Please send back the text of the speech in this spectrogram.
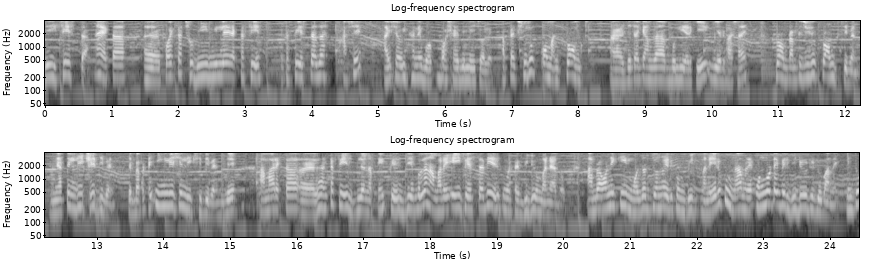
যেই ফেসটা হ্যাঁ একটা কয়েকটা ছবি মিলে একটা ফেস একটা ফেসটা জাস্ট আসে, আইসা ওইখানে বসায় দিলেই চলে। আপনাকে শুধু কমান্ড প্রম্পট যেটাকে আমরা বলি আর কি, ইয়ের ভাষায়। প্রম্পট আপনি শুধু প্রম্পট দিবেন মানে আপনি লিখে দিবেন, যে ব্যাপারটা ইংলিশে লিখে দিবেন, যে আমার একটা ধরেন একটা ফেস দিলেন আপনি ফেস দিয়ে বললেন, আমার এই ফেসটা দিয়ে এরকম একটা ভিডিও বানিয়ে দাও। আমরা অনেকেই মজার জন্য এরকম মানে এরকম না মানে অন্য টাইপের ভিডিও টিডিও বানাই, কিন্তু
